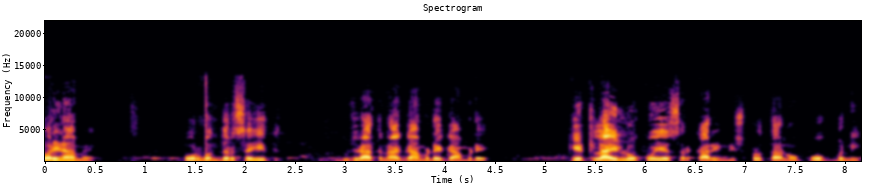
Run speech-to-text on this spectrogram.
પરિણામે પોરબંદર સહિત ગુજરાતના ગામડે ગામડે કેટલાય લોકોએ સરકારી નિષ્ફળતાનો ભોગ બની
